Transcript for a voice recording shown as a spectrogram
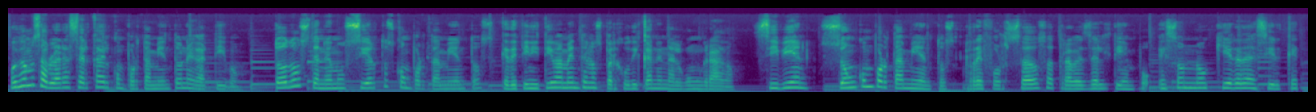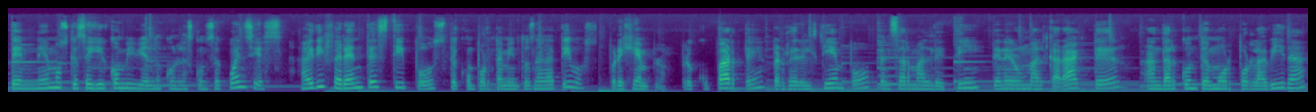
hoy vamos a hablar acerca del comportamiento negativo. Todos tenemos ciertos comportamientos que definitivamente nos perjudican en algún grado. Si bien son comportamientos reforzados a través del tiempo, eso no quiere decir que tenemos que seguir conviviendo con las consecuencias. Hay diferentes tipos de comportamientos negativos. Por ejemplo, preocuparte, perder el tiempo, pensar mal de ti, tener un mal carácter, andar con temor por la vida,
